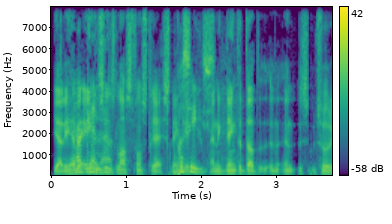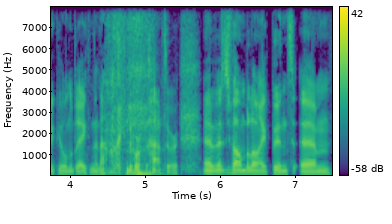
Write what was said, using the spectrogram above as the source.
Ja, die hebben enigszins last van stress, denk Precies. ik. En ik denk dat dat, sorry ik je onderbreken, daarna mag je doorpraten hoor. Uh, het is wel een belangrijk punt. Um,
